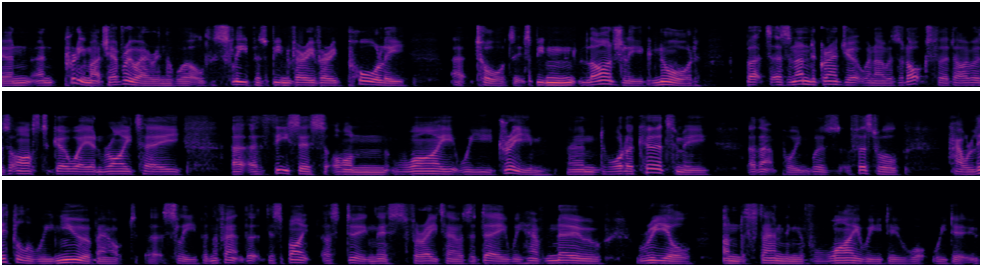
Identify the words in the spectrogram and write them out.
and, and pretty much everywhere in the world, sleep has been very very poorly uh, taught. It's been largely ignored. But as an undergraduate, when I was at Oxford, I was asked to go away and write a a thesis on why we dream. And what occurred to me at that point was, first of all, how little we knew about uh, sleep, and the fact that despite us doing this for eight hours a day, we have no real understanding of why we do what we do.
